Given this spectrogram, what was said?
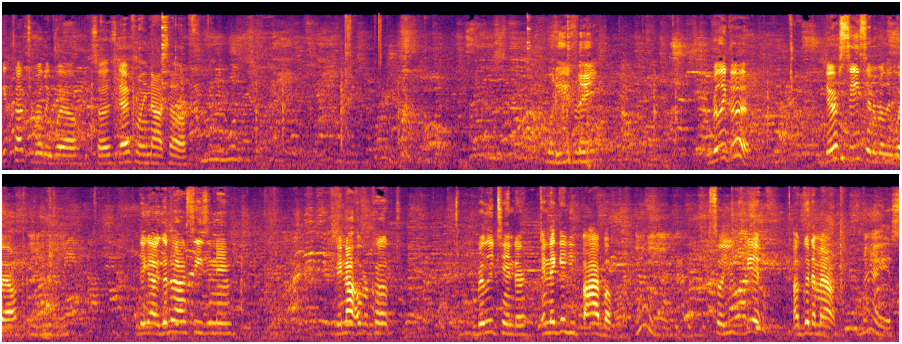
It cuts really well, so it's definitely not tough. What do you think? Really good. They're seasoned really well. They got a good amount of seasoning. They're not overcooked. Really tender, and they give you five of them, so you get a good amount. Nice.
